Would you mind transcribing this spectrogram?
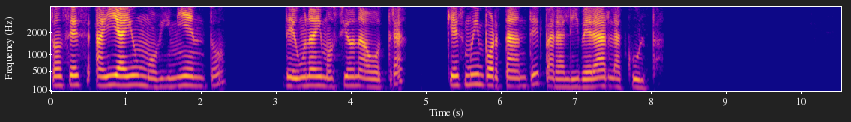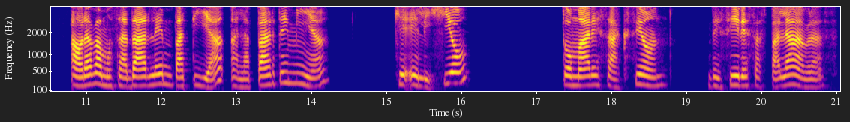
Entonces ahí hay un movimiento de una emoción a otra que es muy importante para liberar la culpa. Ahora vamos a darle empatía a la parte mía que eligió tomar esa acción, decir esas palabras,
